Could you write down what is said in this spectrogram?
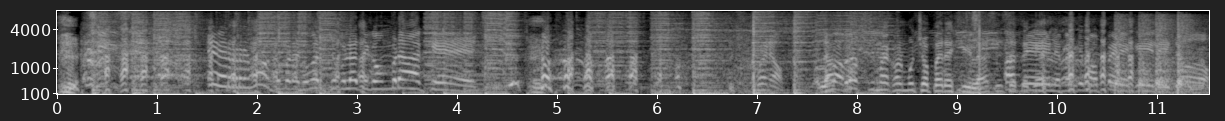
Hermoso para comer chocolate con bracket. La vamos. próxima con mucho perejil, así se Ah, te queda. le metemos perejil y todo.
